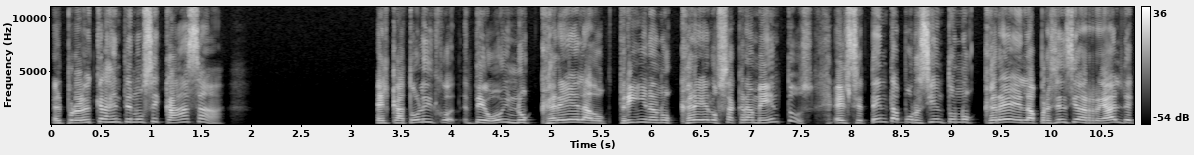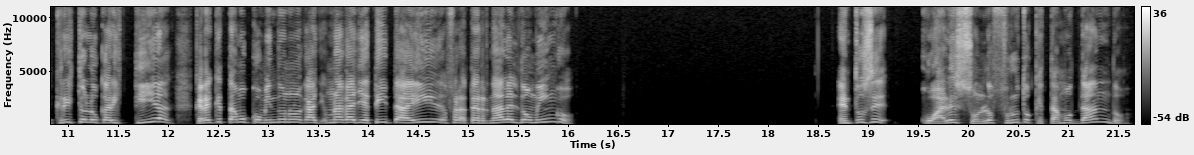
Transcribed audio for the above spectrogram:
El problema es que la gente no se casa. El católico de hoy no cree la doctrina, no cree los sacramentos. El 70% no cree en la presencia real de Cristo en la Eucaristía. Cree que estamos comiendo una galletita ahí fraternal el domingo. Entonces, ¿cuáles son los frutos que estamos dando?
